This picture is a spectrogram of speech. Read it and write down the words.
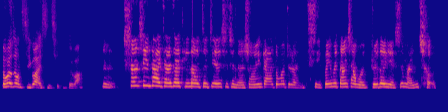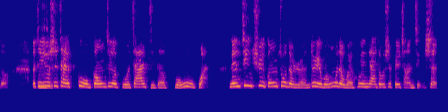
怎么会有这种奇怪的事情，对吧？嗯，相信大家在听到这件事情的时候，应该都会觉得很气愤，因为当下我觉得也是蛮扯的，而且又是在故宫这个国家级的博物馆，能进去工作的人，对于文物的维护应该都是非常谨慎，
